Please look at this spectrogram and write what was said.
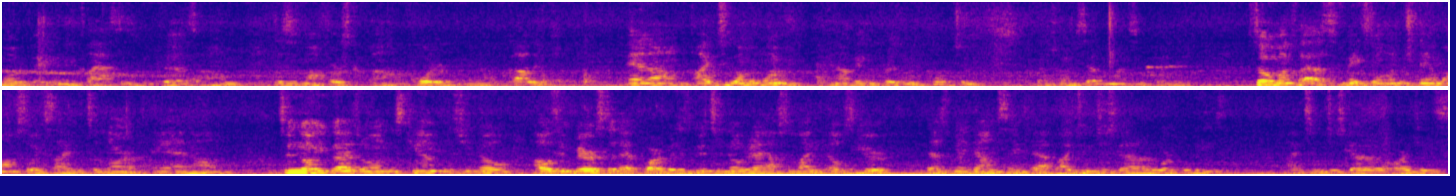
motivated in classes because, um, this is my first, um, quarter in uh, college. And, um, I too, I'm a woman, and I've been in prison before too. Been twenty-seven months in prison. So my classmates don't understand why I'm so excited to learn. And, um, to know you guys are on this campus, you know, I was embarrassed of that part, but it's good to know that I have somebody else here that's been down the same path. I too just got out of work release. I too just got out of RJC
